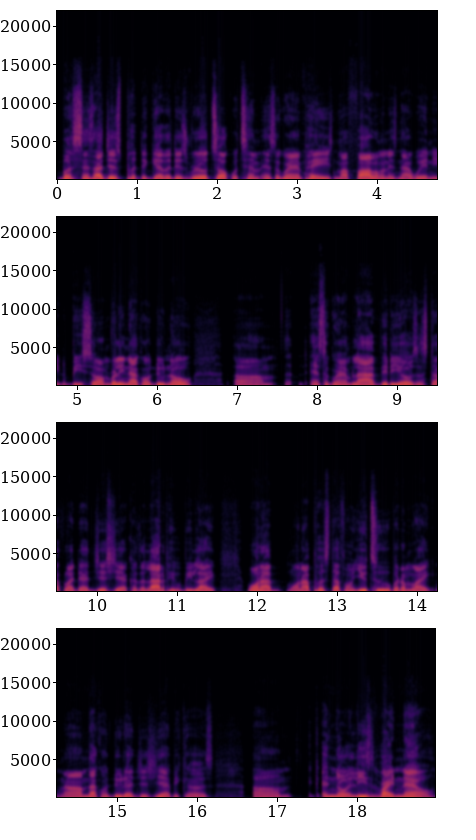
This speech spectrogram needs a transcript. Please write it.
but since I just put together this real talk with Tim Instagram page, my following is not where it need to be. So I'm really not gonna do no um, Instagram live videos and stuff like that just yet. Because a lot of people be like, "Won't I? Won't I put stuff on YouTube?" But I'm like, "Nah, I'm not gonna do that just yet because, um, and, you know, at least right now."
